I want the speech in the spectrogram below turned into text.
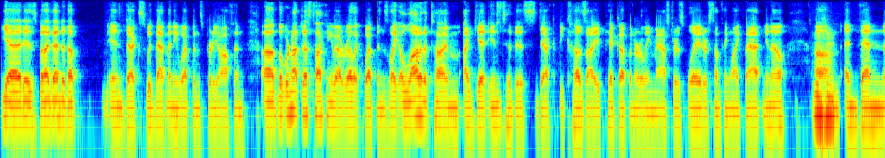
Yeah, it is, but I've ended up in decks with that many weapons pretty often. Uh, but we're not just talking about relic weapons. Like a lot of the time, I get into this deck because I pick up an early Master's Blade or something like that, you know. Um, and then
